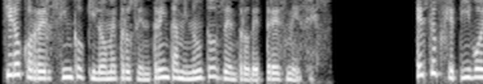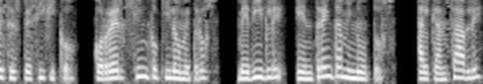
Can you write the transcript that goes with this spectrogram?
quiero correr 5 kilómetros en 30 minutos dentro de 3 meses. Este objetivo es específico, correr 5 kilómetros, medible, en 30 minutos, alcanzable,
